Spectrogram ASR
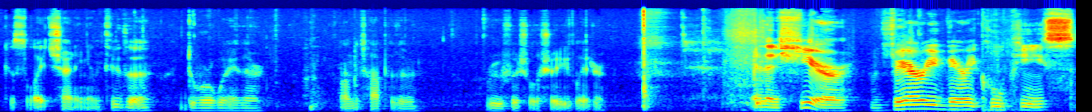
Because the light's shining in through the doorway there on the top of the roof, which we'll show you later. And then here, very, very cool piece.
